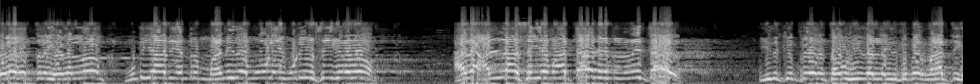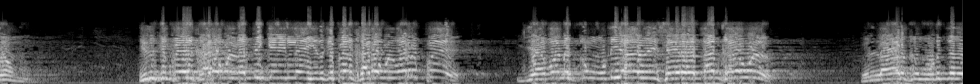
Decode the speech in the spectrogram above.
உலகத்தில் எதெல்லாம் முடியாது என்று மனித மூளை முடிவு செய்கிறதோ அதை அல்லாஹ் செய்ய மாட்டான் என்று நினைத்தால் இதுக்கு பேர் தௌஹீத் அல்ல இதுக்கு பேர் நாத்திகம். இதுக்கு பேர் கடவுள் நம்பிக்கை இல்லை இதுக்கு பேர் கடவுள் மறுப்பு. எவனுக்கும் முடியாததை செய்யறவன் தான் கடவுள். எல்லாருக்கும் முடிஞ்சதை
